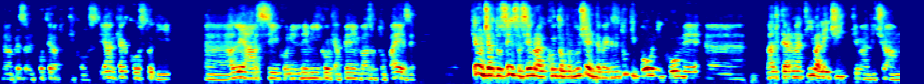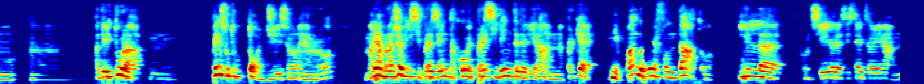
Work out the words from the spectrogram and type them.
della, presa del potere a tutti i costi, anche al costo di uh, allearsi con il nemico che ha appena invaso il tuo paese, che in un certo senso sembra controproducente, perché se tu ti poni come uh, l'alternativa legittima, diciamo, addirittura mh, penso tutt'oggi, se non erro, Mariam Rajavi si presenta come presidente dell'Iran, perché quando viene fondato il Consiglio di Resistenza dell'Iran,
